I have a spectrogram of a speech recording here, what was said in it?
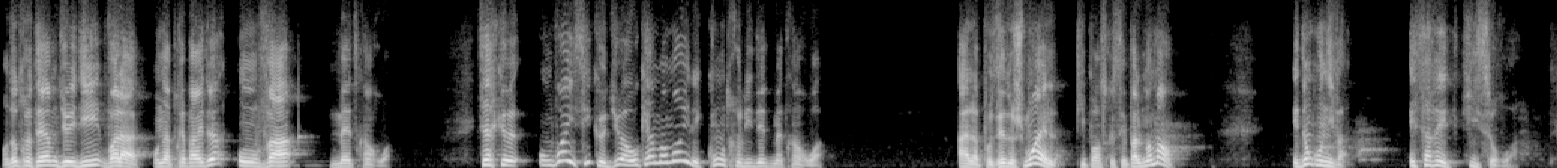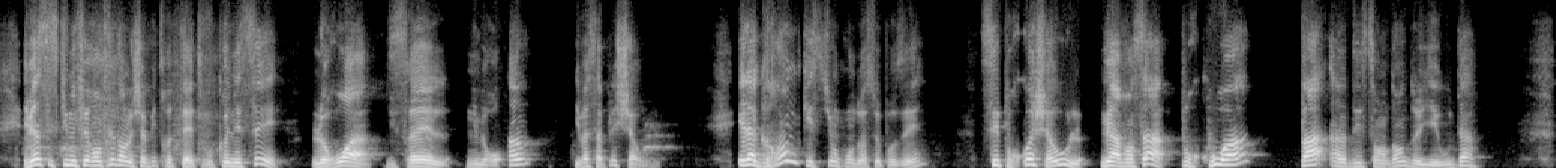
d'autres termes, Dieu dit, voilà, on a préparé Dieu, on va mettre un roi. C'est-à-dire qu'on voit ici que Dieu, à aucun moment, il est contre l'idée de mettre un roi à la posée de Shmuel, qui pense que ce n'est pas le moment. Et donc on y va. Et ça va être qui ce roi? Eh bien, c'est ce qui nous fait rentrer dans le chapitre tête. Vous connaissez le roi d'Israël numéro 1, il va s'appeler Shaoul. Et la grande question qu'on doit se poser, c'est pourquoi Shaoul Mais avant ça, pourquoi pas un descendant de Yehuda?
